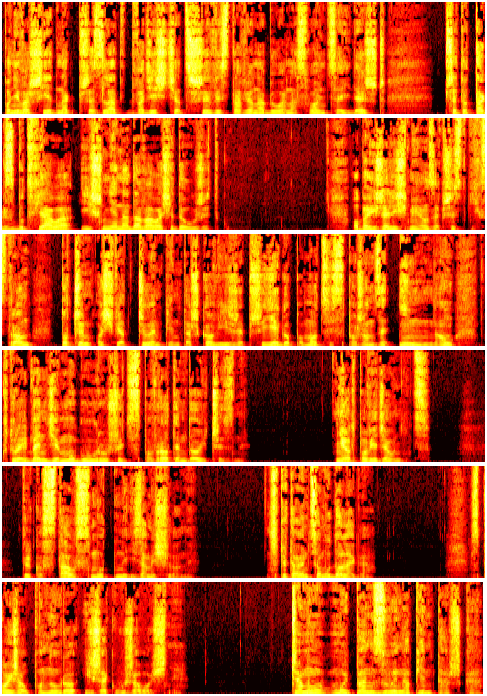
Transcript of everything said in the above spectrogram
Ponieważ jednak przez lat dwadzieścia trzy wystawiona była na słońce i deszcz, przeto tak zbutwiała, iż nie nadawała się do użytku. Obejrzeliśmy ją ze wszystkich stron, po czym oświadczyłem Piętaszkowi, że przy jego pomocy sporządzę inną, w której będzie mógł ruszyć z powrotem do ojczyzny. Nie odpowiedział nic, tylko stał smutny i zamyślony. Spytałem, co mu dolega. Spojrzał ponuro i rzekł żałośnie. Czemu mój pan zły na Piętaszka?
